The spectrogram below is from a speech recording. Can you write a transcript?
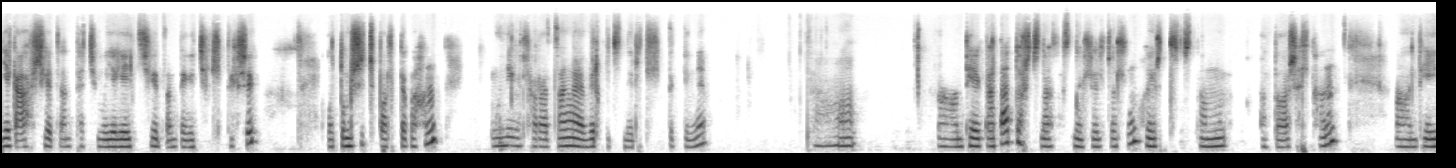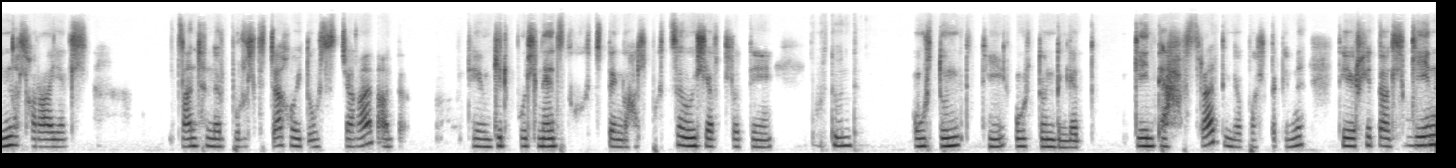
яг аав шиг зантай ч юм уу яг ээж шиг зантай гэж хэлдэг шиг удамшиж болдог бахан. Үнийг болохоор зан авир гэж нэрлэдэг гинэ. За. Аа тэгээ гадаад орчноос бас нөлөөлж болно. Хоёр том одоо шалтгаан. Аа тэгээ энэ нь болохоор яг л зан чанар бүрэлдэж байгаа үед үүсэж байгаа. Одоо тийм гэр бүл найз нөхөдтэй ингээ холбогдсон үйл явдлуудын үр дүнд үр дүнд тийм үр дүнд ингээд гентэй хавсраад ингээ болдог гинэ. Тэгээ ерөөхдөө бол ген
